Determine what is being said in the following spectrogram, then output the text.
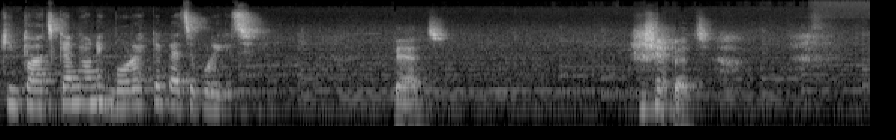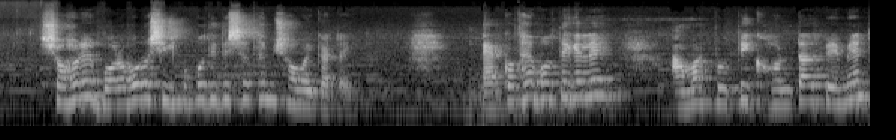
কিন্তু আজকে আমি অনেক বড় একটা প্যাচে পড়ে গেছি। প্যাচ? কিসের প্যাচ? শহরের বড় বড় শিল্পপতিদের সাথে আমি সময় কাটাই। এক কথায় বলতে গেলে আমার প্রতি ঘণ্টার পেমেন্ট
